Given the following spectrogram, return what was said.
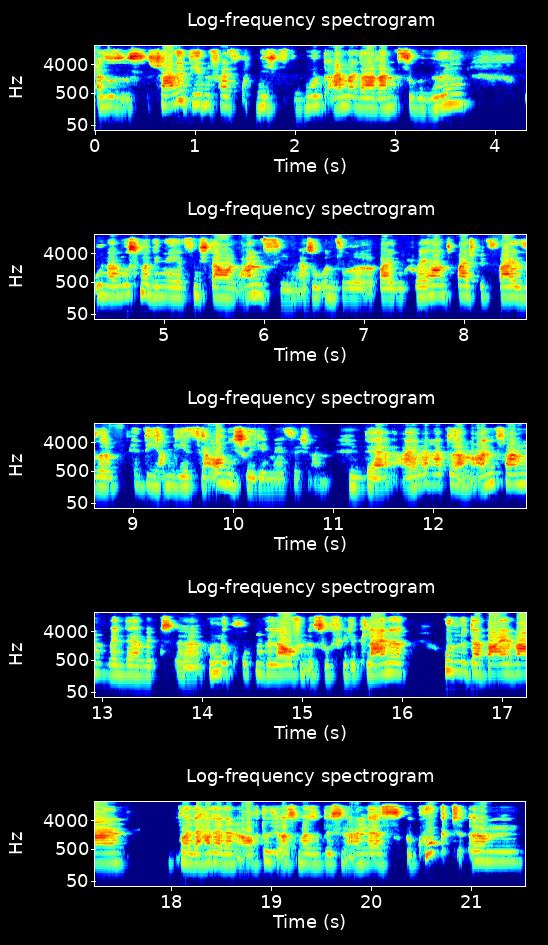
Also es schadet jedenfalls nichts, den Hund einmal daran zu gewöhnen. Und dann muss man den ja jetzt nicht dauernd anziehen. Also unsere beiden Greyhounds beispielsweise, die haben die jetzt ja auch nicht regelmäßig an. Mhm. Der eine hatte am Anfang, wenn der mit äh, Hundegruppen gelaufen ist, so viele kleine Hunde dabei waren, weil da hat er dann auch durchaus mal so ein bisschen anders geguckt, ähm,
